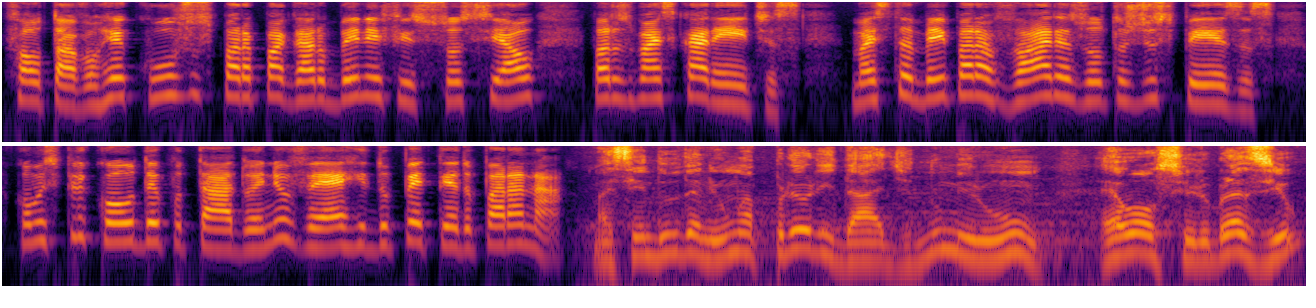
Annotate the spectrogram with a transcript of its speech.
Faltavam recursos para pagar o benefício social para os mais carentes, mas também para várias outras despesas, como explicou o deputado Enio Verri, do PT do Paraná. Mas sem dúvida nenhuma, a prioridade número um é o Auxílio Brasil,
